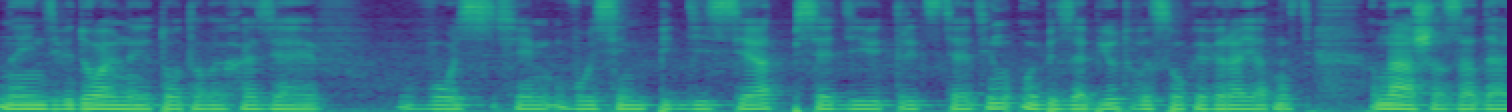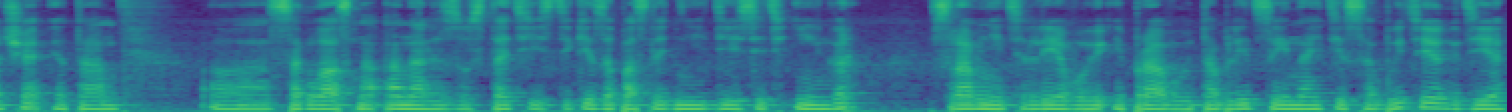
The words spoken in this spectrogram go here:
На индивидуальные тоталы хозяев 8, 8, 50, 59, 31. Обе забьют высокая вероятность. Наша задача это, а, согласно анализу статистики за последние 10 игр, сравнить левую и правую таблицы и найти события, где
